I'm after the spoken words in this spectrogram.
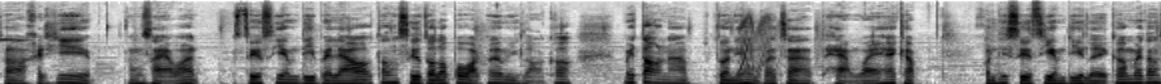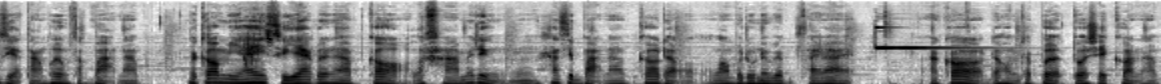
สำหรับใครที่สงสัยว่าซื้อ CMD ไปแล้วต้องซื้อตัวลบประวัติเพิ่มอีกหรอ ก็ไม่ต้องนะครับ ตัวนี้ผมก็จะแถมไว้ให้กับคนที่ซื้อ CMD เลยก็ไม่ต้องเสียตังค์เพิ่มสักบาทนะครับ แล้วก็มีให้ซื้อแยกด้วยนะครับ ก็ราคาไม่ถึง 50 บาทนะครับ ก็เดี๋ยวลองไปดูในเว็บไซต์ได้ แล้วก็เดี๋ยวผมจะเปิดตัวเช็คก่อนนะครับ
